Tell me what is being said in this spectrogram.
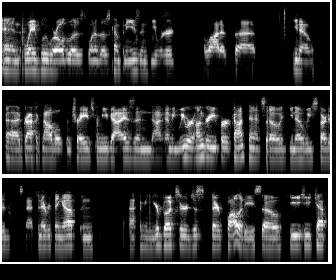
And Wave Blue World was one of those companies, and he ordered a lot of, uh, you know, uh, graphic novels and trades from you guys. And I, I, mean, we were hungry for content, so you know, we started snatching everything up. And uh, I mean, your books are just their quality. So he he kept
